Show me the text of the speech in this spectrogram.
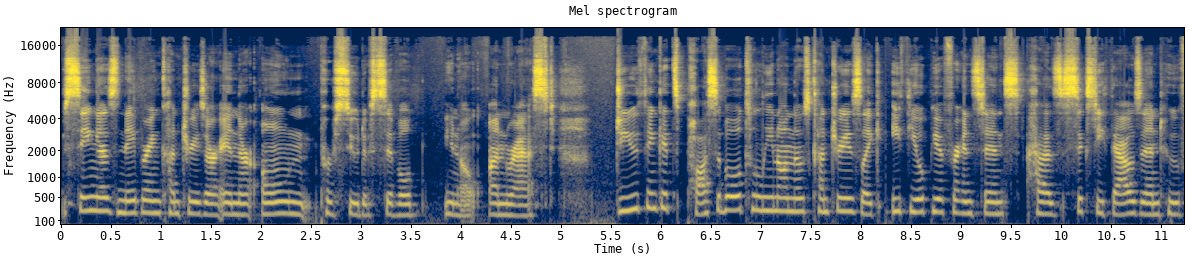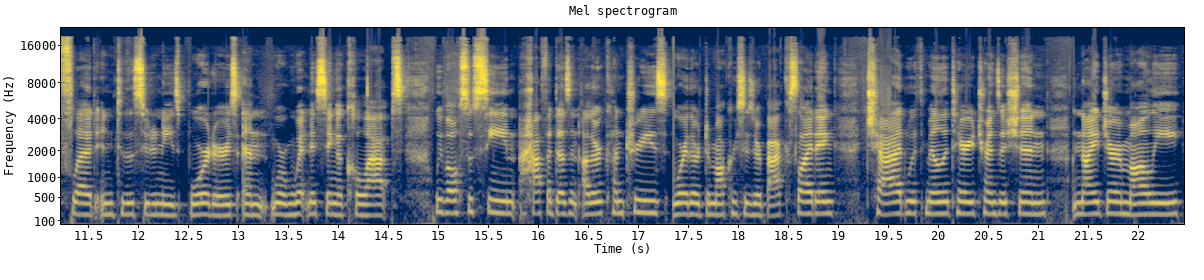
seeing as neighboring countries are in their own pursuit of civil, you know, unrest, do you think it's possible to lean on those countries? Like Ethiopia, for instance, has 60,000 who fled into the Sudanese borders and we're witnessing a collapse. We've also seen half a dozen other countries where their democracies are backsliding Chad with military transition, Niger, Mali,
